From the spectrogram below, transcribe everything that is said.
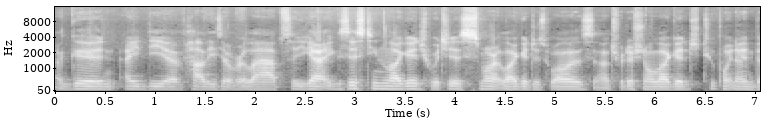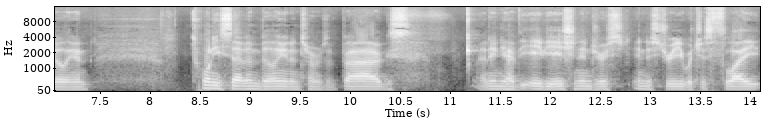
a good idea of how these overlap. So you got existing luggage, which is smart luggage as well as uh, traditional luggage, 2.9 billion, 27 billion in terms of bags, and then you have the aviation industry, which is flight,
